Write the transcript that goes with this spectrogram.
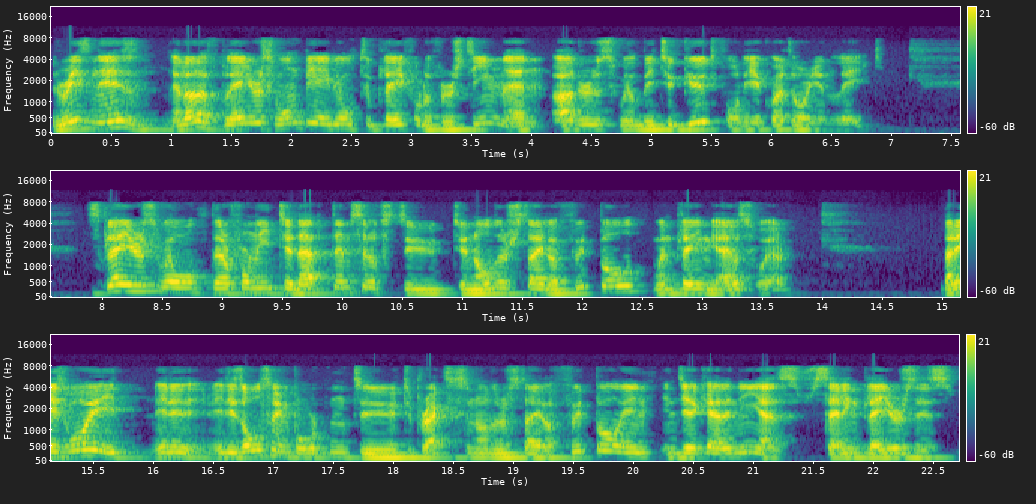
The reason is a lot of players won't be able to play for the first team and others will be too good for the Ecuadorian League. These players will therefore need to adapt themselves to, to another style of football when playing elsewhere. That is why it, it, is, it is also important to, to practice another style of football in, in the academy as selling players is,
